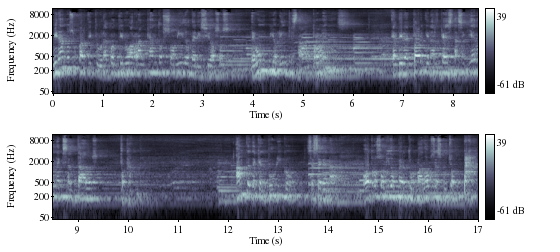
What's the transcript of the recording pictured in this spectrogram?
Mirando su partitura, continuó arrancando sonidos deliciosos de un violín que estaba en problemas. El director y la orquesta siguieron exaltados tocando. Antes de que el público se serenara, otro sonido perturbador se escuchó ¡pah!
